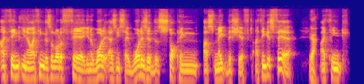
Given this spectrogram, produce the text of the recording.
I think you know. I think there's a lot of fear. You know, what as you say, what is it that's stopping us make this shift? I think it's fear. Yeah. I think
